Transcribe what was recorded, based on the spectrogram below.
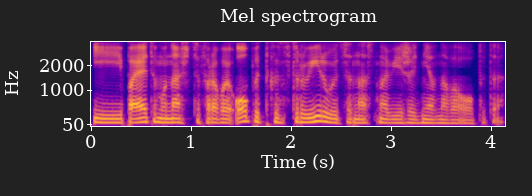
и поэтому наш цифровой опыт конструируется на основе ежедневного опыта.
